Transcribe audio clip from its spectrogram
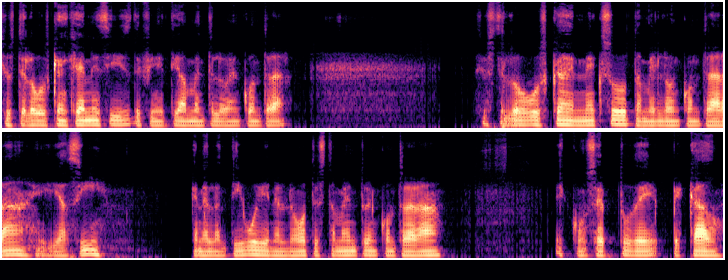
Si usted lo busca en Génesis, definitivamente lo va a encontrar. Si usted lo busca en Éxodo, también lo encontrará. Y así, en el Antiguo y en el Nuevo Testamento encontrará el concepto de pecado.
